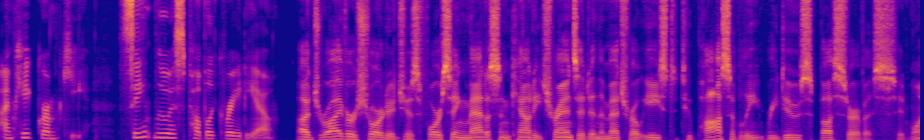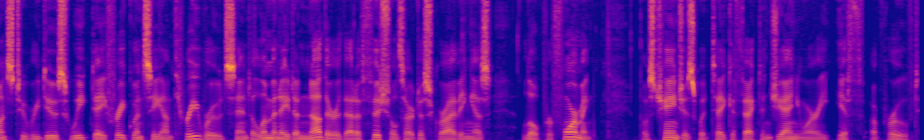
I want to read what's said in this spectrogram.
I'm Kate Grumke, St. Louis Public Radio. A driver shortage is forcing Madison County Transit in the Metro East to possibly reduce bus service. It wants to reduce weekday frequency on three routes and eliminate another that officials are describing as low performing. Those changes would take effect in January if approved.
